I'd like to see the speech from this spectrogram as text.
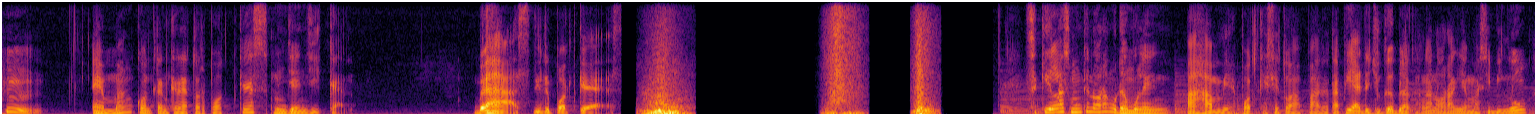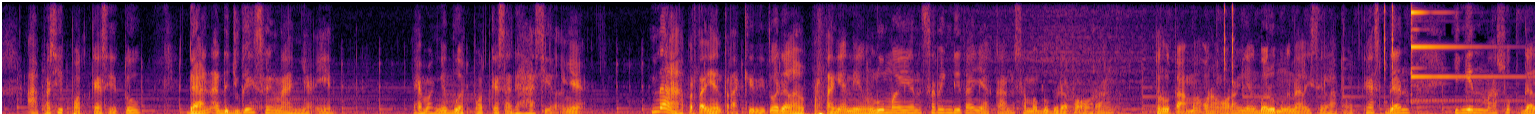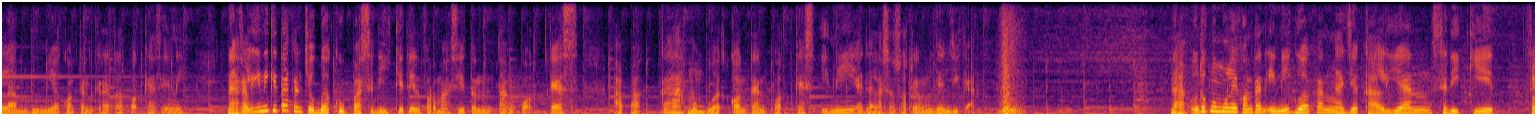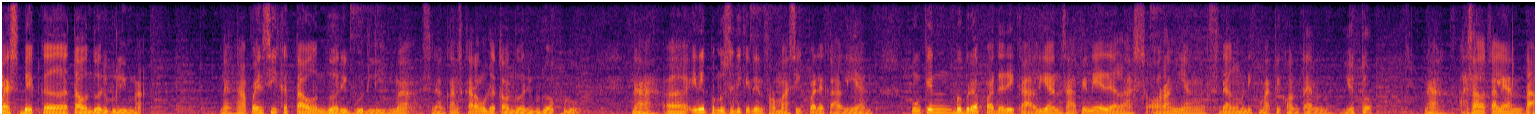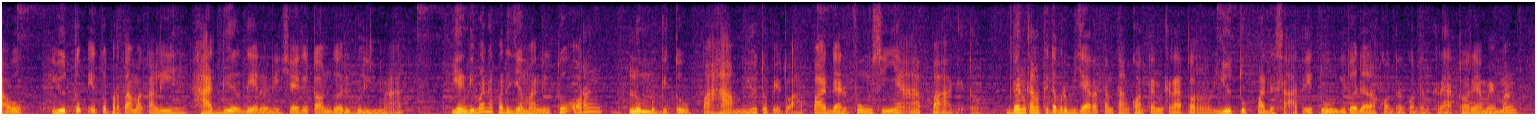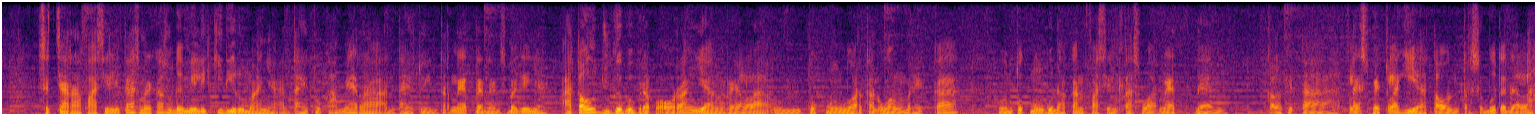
Hmm, emang konten kreator podcast menjanjikan? Bahas di The Podcast. Sekilas mungkin orang udah mulai paham ya podcast itu apa, tetapi ada juga belakangan orang yang masih bingung apa sih podcast itu dan ada juga yang sering nanyain, emangnya buat podcast ada hasilnya? Nah, pertanyaan terakhir itu adalah pertanyaan yang lumayan sering ditanyakan sama beberapa orang, terutama orang-orang yang baru mengenal istilah podcast dan ingin masuk dalam dunia konten kreator podcast ini. Nah, kali ini kita akan coba kupas sedikit informasi tentang podcast. Apakah membuat konten podcast ini adalah sesuatu yang menjanjikan? Nah, untuk memulai konten ini, gue akan ngajak kalian sedikit flashback ke tahun 2005. Nah, ngapain sih ke tahun 2005 sedangkan sekarang udah tahun 2020? Nah, uh, ini perlu sedikit informasi kepada kalian. Mungkin beberapa dari kalian saat ini adalah seorang yang sedang menikmati konten YouTube. Nah, asal kalian tahu, YouTube itu pertama kali hadir di Indonesia itu tahun 2005 yang di mana pada zaman itu orang belum begitu paham YouTube itu apa dan fungsinya apa gitu. Dan kalau kita berbicara tentang konten kreator YouTube pada saat itu, itu adalah konten-konten kreator yang memang secara fasilitas mereka sudah miliki di rumahnya, entah itu kamera, entah itu internet dan lain sebagainya. Atau juga beberapa orang yang rela untuk mengeluarkan uang mereka untuk menggunakan fasilitas warnet. Dan kalau kita flashback lagi ya tahun tersebut adalah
